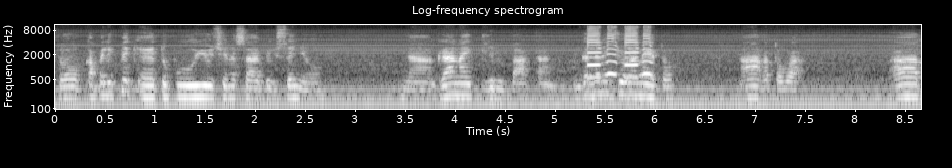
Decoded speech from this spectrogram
So kapilikpik, ito po yung sinasabi ko sa inyo na granite limbatan. Ang ganda ng tsura nito, nakakatawa. At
